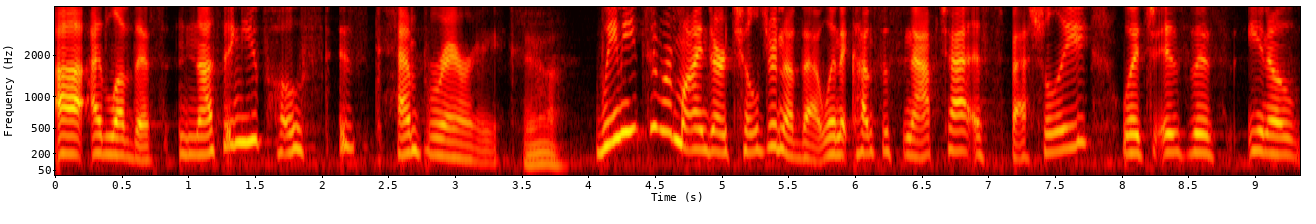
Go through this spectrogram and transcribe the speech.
Uh, I love this. Nothing you post is temporary. Yeah we need to remind our children of that when it comes to Snapchat, especially, which is this, you know,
